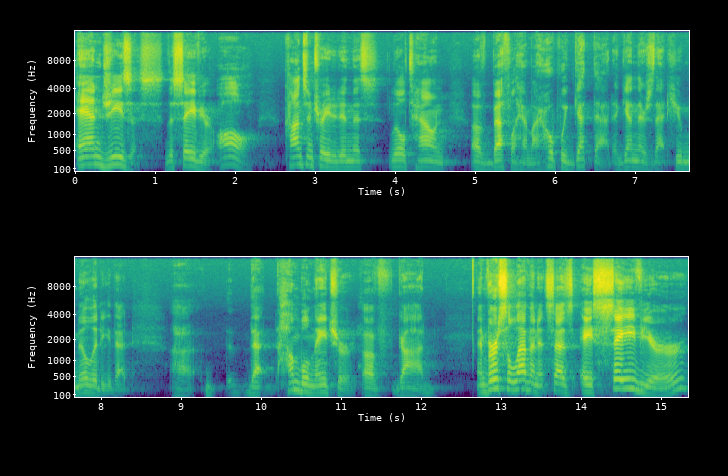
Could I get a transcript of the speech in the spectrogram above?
and Jesus, the Savior, all concentrated in this little town of Bethlehem. I hope we get that. Again, there's that humility, that, uh, that humble nature of God. In verse 11, it says, A Savior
